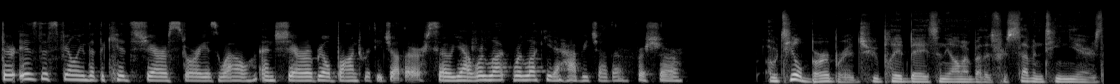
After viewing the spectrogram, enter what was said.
there is this feeling that the kids share a story as well and share a real bond with each other. So yeah, we're luck- we're lucky to have each other for sure. Oteil Burbridge, who played bass in the Allman Brothers for 17 years,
